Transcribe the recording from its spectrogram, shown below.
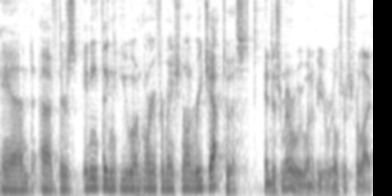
And uh, if there's anything that you want more information on, reach out to us. And just remember, we want to be your realtors for life.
